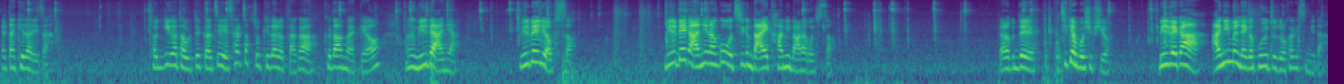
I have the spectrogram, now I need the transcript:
일단 기다리자. 전기가 다 올 때까지 살짝 좀 기다렸다가 그 다음 할게요. 응, 밀배 아니야. 밀배일 리 없어. 밀배가 아니라고 지금 나의 감이 말하고 있어. 여러분들 지켜보십시오. 밀배가 아님을 내가 보여주도록 하겠습니다.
